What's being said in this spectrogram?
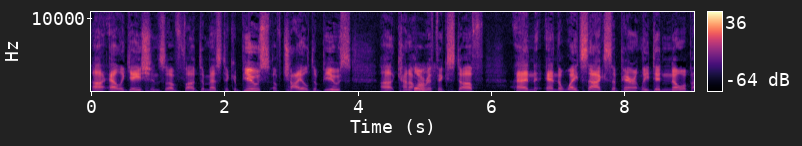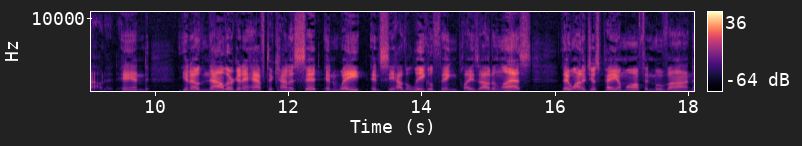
uh, allegations of uh, domestic abuse, of child abuse, uh, kind of Yeah. horrific stuff, and and the White Sox apparently didn't know about it, and you know now they're going to have to kind of sit and wait and see how the legal thing plays out, unless they want to just pay him off and move on.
